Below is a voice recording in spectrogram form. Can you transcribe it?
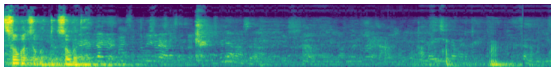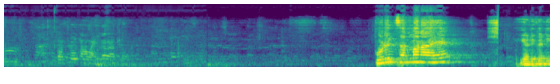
सोबत सोबत सोबत आहे. पुढील सन्मान आहे. या ठिकाणी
